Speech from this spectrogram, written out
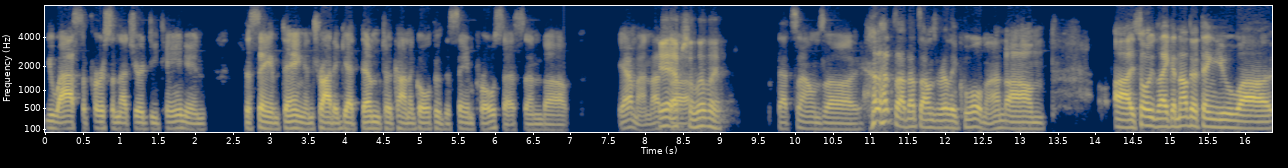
you ask the person that you're detaining the same thing and try to get them to kind of go through the same process. And uh yeah man that's, yeah uh, absolutely. uh, that sounds uh that's uh, that sounds really cool man um uh so like another thing you uh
